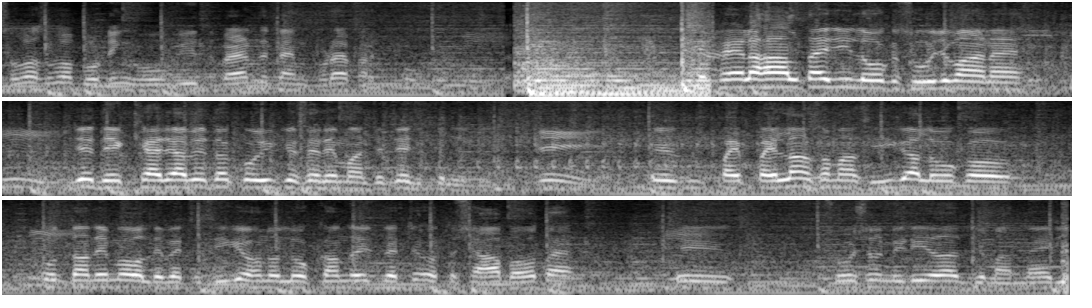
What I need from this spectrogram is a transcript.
ਸਵੇਰ ਸਵੇਰ VOTING ਹੋਊਗੀ ਦੁਪਹਿਰ ਦੇ ਟਾਈਮ ਥੋੜਾ ਫ਼ਰਕ ਪਊਗਾ। ਤੇ ਫਿਲਹਾਲ ਤਾਂ ਜੀ ਲੋਕ ਸੂਝਵਾਨ ਹੈ। ਜੇ ਦੇਖਿਆ ਜਾਵੇ ਤਾਂ ਕੋਈ ਕਿਸੇ ਦੇ ਮਨ 'ਚ ਝਿਜਕ ਨਹੀਂ ਗੀ ਜੀ। ਇਹ ਪਹਿ- ਪਹਿਲਾਂ ਸਮਾਂ ਸੀਗਾ ਲੋਕ ਉਦਾਂ ਦੇ ਮਾਹੌਲ ਦੇ ਵਿੱਚ ਸੀਗੇ ਹੁਣ ਲੋਕਾਂ ਦੇ ਵਿੱਚ ਉਤਸ਼ਾਹ ਬਹੁਤ ਹੈ। ਤੇ ਸੋਸ਼ਲ ਮੀਡੀਆ ਦਾ ਜ਼ਮਾਨਾ ਹੈ ਜੀ।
